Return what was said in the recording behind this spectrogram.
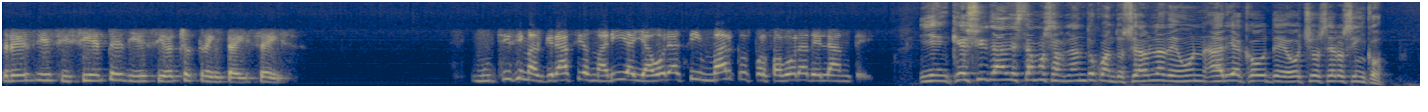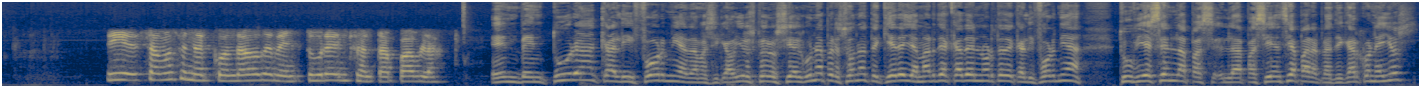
805-317-1836. Muchísimas gracias, María. Y ahora sí, Marcos, por favor, adelante. ¿Y en qué ciudad estamos hablando cuando se habla de un área code de 805? Sí, estamos en el condado de Ventura, en Santa Paula. En Ventura, California, damas y caballeros. Pero si alguna persona te quiere llamar de acá del norte de California, ¿tuviesen la, pac- la paciencia para platicar con ellos?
